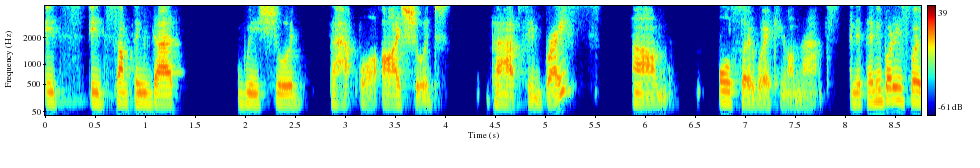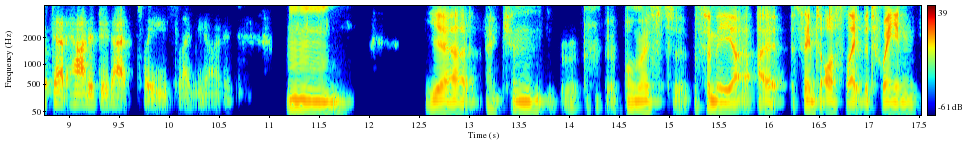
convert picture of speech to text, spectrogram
it's it's something that we should perhaps well I should perhaps embrace. Um, also working on that, and if anybody's worked out how to do that, please let me know. Mm. Yeah, I can almost for me, I, I seem to oscillate between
